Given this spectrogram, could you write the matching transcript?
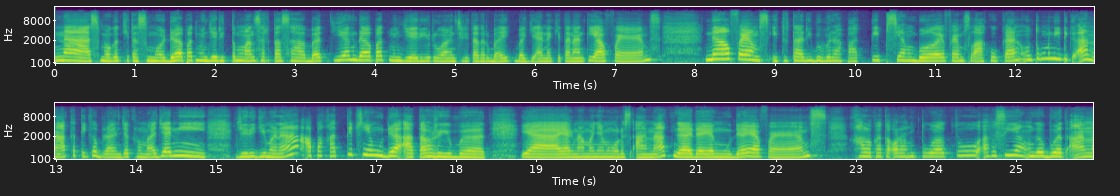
Nah, semoga kita semua dapat menjadi teman serta sahabat yang dapat menjadi ruang cerita terbaik bagi anak kita nanti ya, fams. Nah, fams, itu tadi beberapa tips yang boleh fams lakukan untuk mendidik anak ketika beranjak remaja nih. Jadi gimana? Apakah tipsnya mudah atau ribet? Ya, yang namanya mengurus anak gak ada yang mudah ya, fams kalau kata orang tua tuh apa sih yang enggak buat anak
